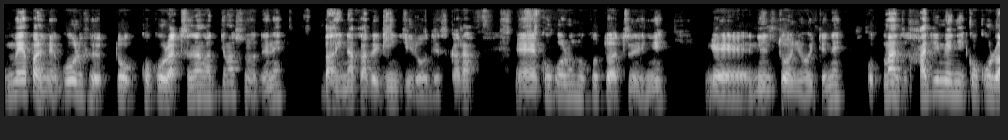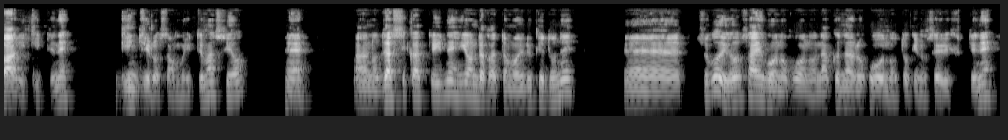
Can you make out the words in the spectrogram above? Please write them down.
やっぱりね、ゴルフと心は繋がってますのでね、倍中部銀次郎ですから、えー、心のことは常にね、えー、念頭に置いてね、まず初めに心ありきってね、銀次郎さんも言ってますよ。ね、あの雑誌買ってね、読んだ方もいるけどね、えー、すごいよ、最後の方の亡くなる方の時のセリフってね、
